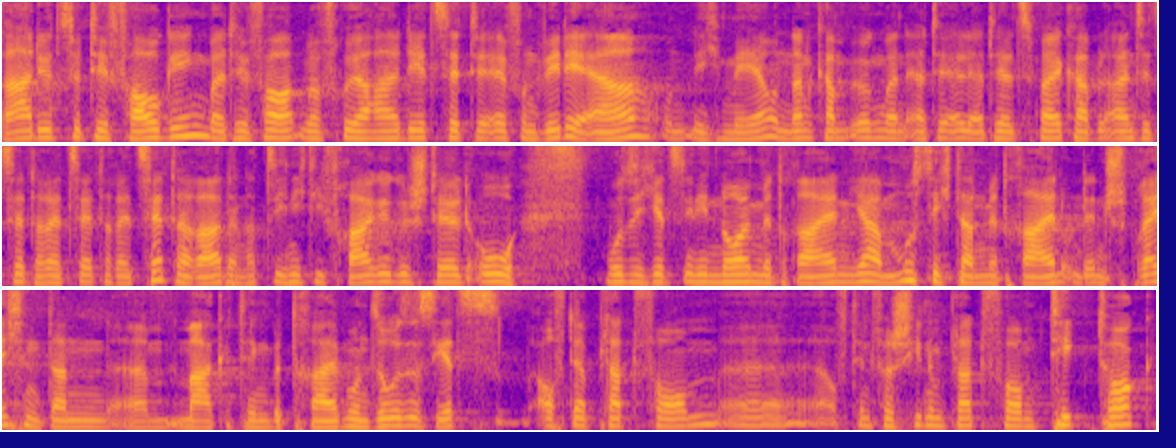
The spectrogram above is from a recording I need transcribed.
Radio zu TV ging. Bei TV hatten wir früher ARD, ZDF und WDR und nicht mehr. Und dann kam irgendwann RTL, RTL 2, Kabel 1 etc. etc. etc. Dann hat sich nicht die Frage gestellt, oh, muss ich jetzt in die neuen mit rein? Ja, muss ich dann mit rein und entsprechend dann ähm, Marketing betreiben. Und so ist es jetzt auf der Plattform, äh, auf den verschiedenen Plattformen TikTok.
